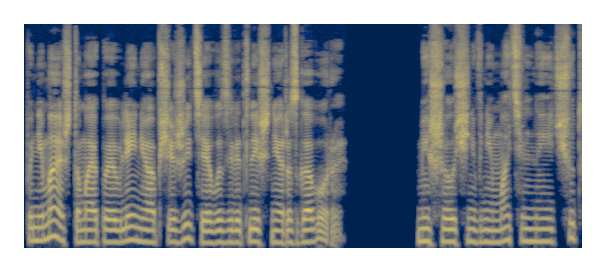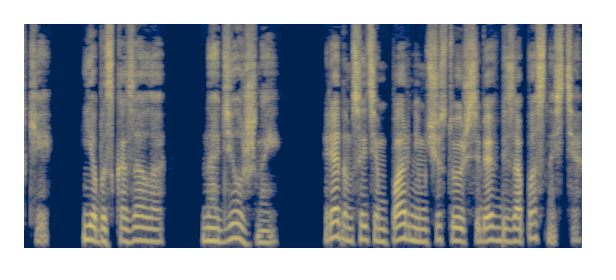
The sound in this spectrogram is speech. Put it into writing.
понимая, что мое появление в общежитии вызовет лишние разговоры. Миша очень внимательный и чуткий, я бы сказала, надежный. Рядом с этим парнем чувствуешь себя в безопасности.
